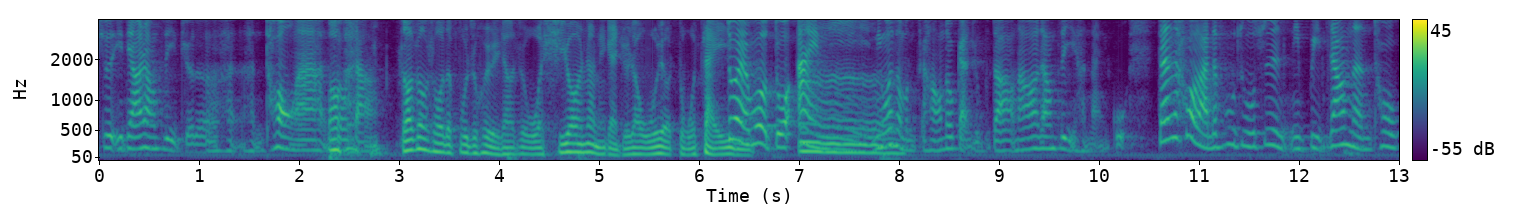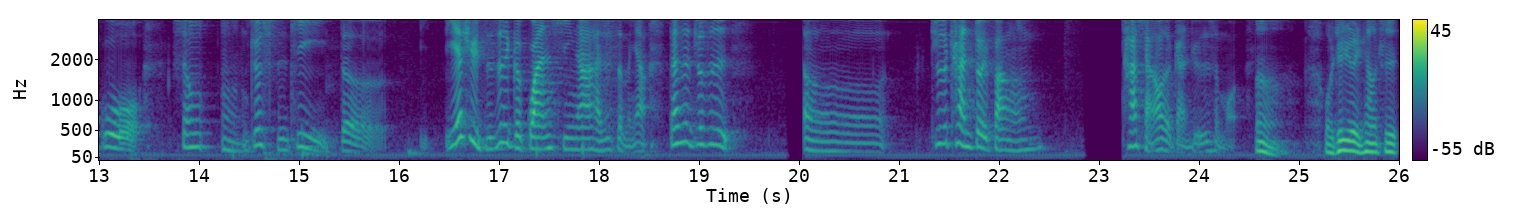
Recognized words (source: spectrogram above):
就是一定要让自己觉得很很痛啊，很受伤。高中时候的付出会有点像是我希望让你感觉到我有多在意，对我有多爱你，嗯。你为什么好像都感觉不到，然后让自己很难过。但是后来的付出是你比较能透过生，嗯，就实际的，也许只是一个关心啊，还是怎么样，但是就是，呃，就是看对方他想要的感觉是什么。嗯，我觉得有点像是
